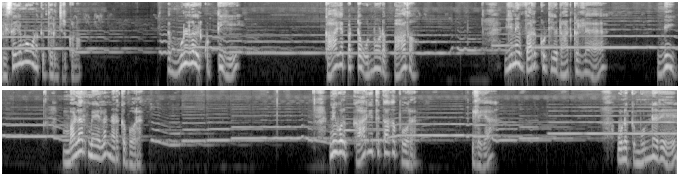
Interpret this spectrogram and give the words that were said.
விஷயமும் உனக்கு தெரிஞ்சிருக்கணும். இந்த முள்கள் குத்தி காயப்பட்ட உன்னோட பாதம். இனி வரக்கூடிய நாட்கள்ல நீ மலர் மேல நடக்க போற. நீ ஒரு காரியத்துக்காக போற. இல்லையா? உனக்கு முன்னரே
